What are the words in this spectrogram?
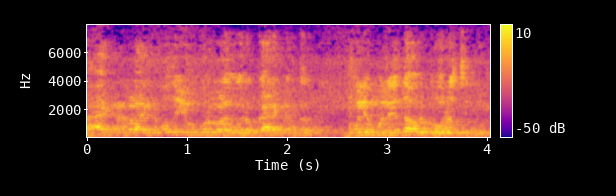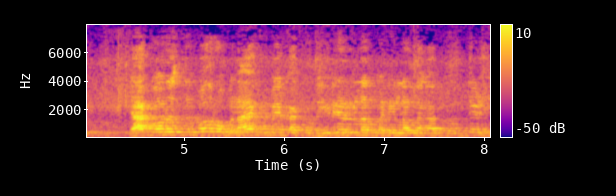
ನಾಯಕರುಗಳಾಗಿರ್ಬೋದು ಯುವಕರುಗಳಾಗಿರೋ ಕಾರ್ಯಕರ್ತರು ಮೂಲೆ ಮೂಲೆಯಿಂದ ಅವ್ರಿಗೆ ಗೌರವಿಸ್ತಿದ್ರು. ಯಾಕೆ ಗೌರವಿಸ್ತಿರ್ಬೋದು ಅಂದ್ರೆ ಒಬ್ಬ ನಾಯಕರು ಬೇಕಾಗ್ತದೆ, ಹಿರಿಯರೆಲ್ಲ ಬನ್ನಿ ಇಲ್ಲದಂಗೆ ಆಗ್ತದೆ ಅಂತೇಳಿ.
